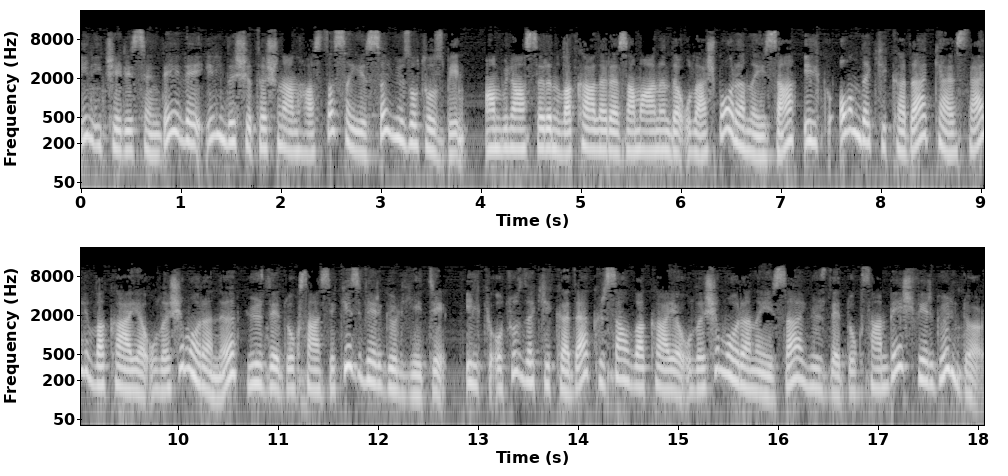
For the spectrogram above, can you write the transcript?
il içerisinde ve il dışı taşınan hasta sayısı 130 bin. Ambulansların vakalara zamanında ulaşma oranı ise ilk 10 dakikada kentsel vakaya ulaşım oranı %98,7. İlk 30 dakikada kırsal vakaya ulaşım oranı ise %95,4.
